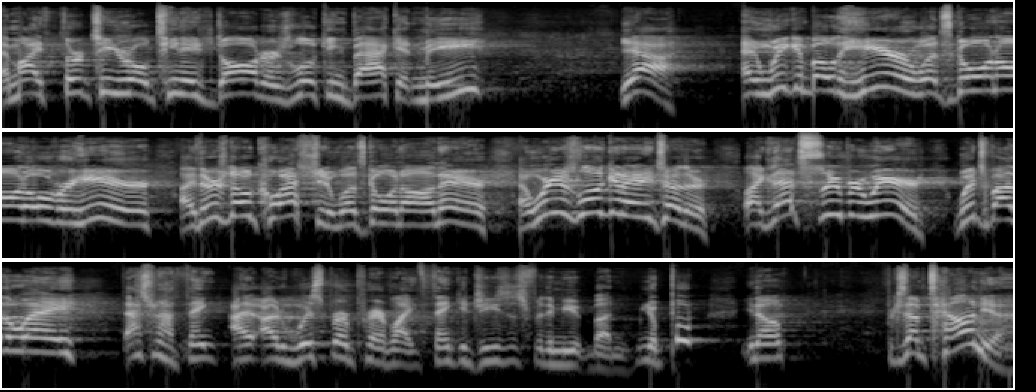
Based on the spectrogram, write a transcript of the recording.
and my 13 year old teenage daughter is looking back at me yeah and we can both hear what's going on over here. Like, there's no question what's going on there. And we're just looking at each other. Like, that's super weird. Which, by the way, that's when I think, I, I would whisper a prayer, I'm like, thank you, Jesus, for the mute button. You know, poop, you know, because I'm telling you.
